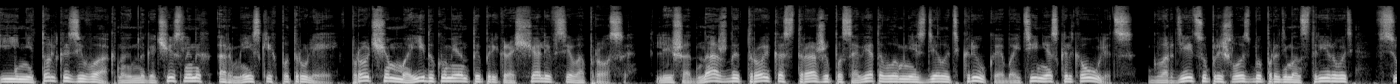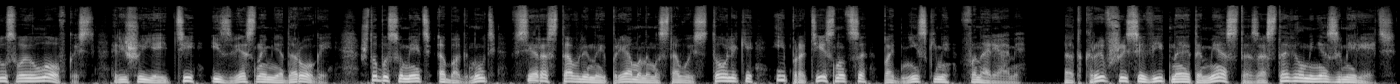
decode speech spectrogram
И не только зевак, но и многочисленных армейских патрулей. Впрочем, мои документы прекращали все вопросы. Лишь однажды тройка стражи посоветовала мне сделать крюк и обойти несколько улиц. Гвардейцу пришлось бы продемонстрировать всю свою ловкость, реши я идти известной мне дорогой, чтобы суметь обогнуть все расставленные прямо на мостовой столики и протиснуться под низкими фонарями. Открывшийся вид на это место заставил меня замереть.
